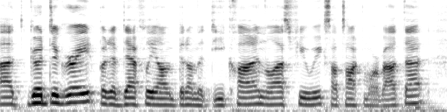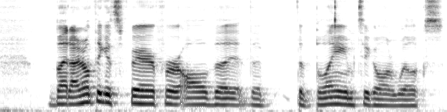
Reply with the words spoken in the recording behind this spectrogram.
uh, good to great, but have definitely on, been on the decline the last few weeks. I'll talk more about that. But I don't think it's fair for all the, the, the blame to go on Wilks.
